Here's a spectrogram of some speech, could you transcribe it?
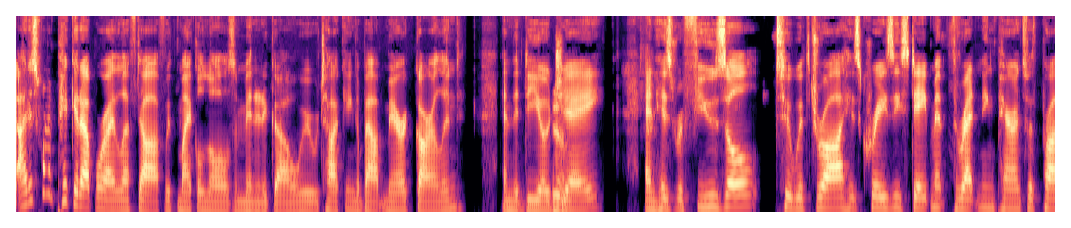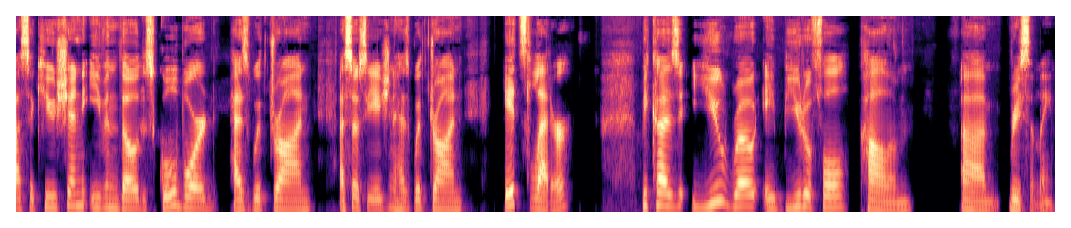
I just want to pick it up where I left off with Michael Knowles a minute ago. We were talking about Merrick Garland and the DOJ yeah. and his refusal to withdraw his crazy statement threatening parents with prosecution, even though the school board has withdrawn, association has withdrawn its letter, because you wrote a beautiful column um, recently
